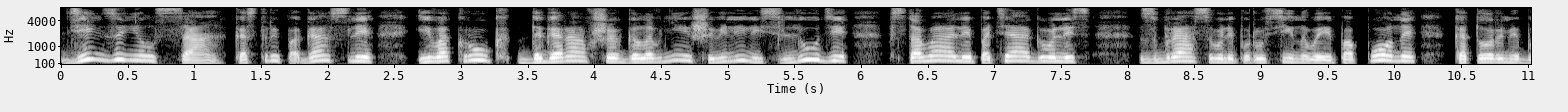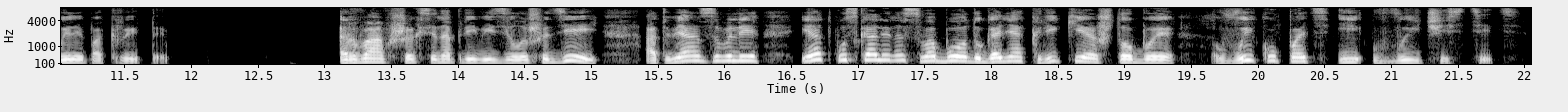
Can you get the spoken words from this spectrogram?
День занялся, костры погасли, и вокруг догоравших головней шевелились люди, вставали, потягивались, сбрасывали парусиновые попоны, которыми были покрыты. Рвавшихся на привязи лошадей отвязывали и отпускали на свободу, гоня к реке, чтобы выкупать и вычистить.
